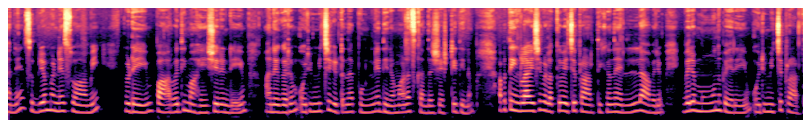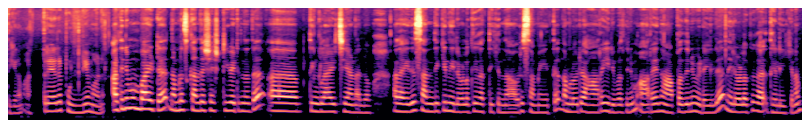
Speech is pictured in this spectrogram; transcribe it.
തന്നെ സുബ്രഹ്മണ്യ സ്വാമി യുടെയും പാർവതി മഹേശ്വരന്റെയും അനുഗ്രഹം ഒരുമിച്ച് കിട്ടുന്ന പുണ്യദിനമാണ് സ്കന്ധഷ്ഠി ദിനം. അപ്പോൾ തിങ്കളാഴ്ച വിളക്ക് വെച്ച് പ്രാർത്ഥിക്കുന്ന എല്ലാവരും ഇവരെ മൂന്ന് പേരെയും ഒരുമിച്ച് പ്രാർത്ഥിക്കണം. അത്രയേറെ പുണ്യമാണ്. അതിനു മുമ്പായിട്ട് നമ്മൾ സ്കന്ധഷ്ഠി വരുന്നത് തിങ്കളാഴ്ചയാണല്ലോ. അതായത് സന്ധ്യയ്ക്ക് നിലവിളക്ക് കത്തിക്കുന്ന ആ ഒരു സമയത്ത് നമ്മളൊരു ആറ് ഇരുപതിനും ആറ് നാൽപ്പതിനും ഇടയിൽ നിലവിളക്ക് തെളിയിക്കണം.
